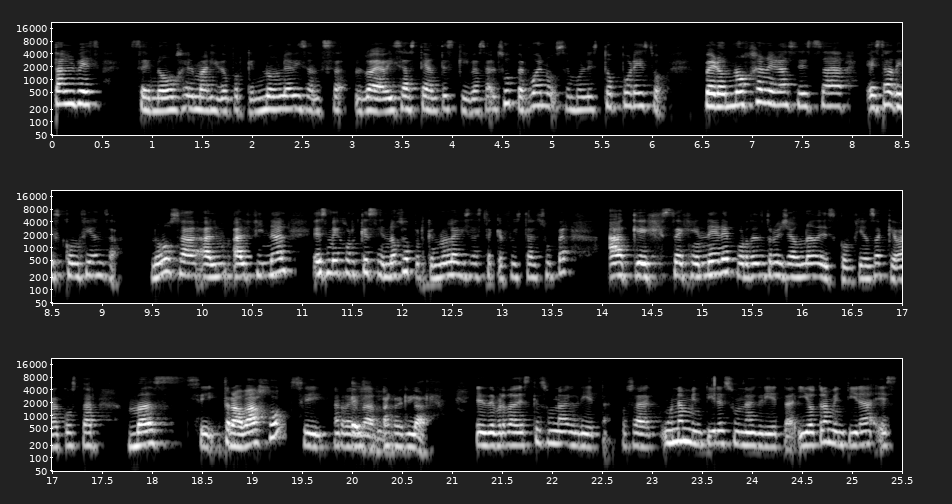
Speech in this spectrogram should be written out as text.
Tal vez se enoje el marido porque no le, avisaste, lo avisaste antes que ibas al súper. Bueno, se molestó por eso, pero no generas esa, esa desconfianza, ¿no? O sea, al, al final es mejor que se enoje porque no le avisaste que fuiste al súper a que se genere por dentro ya una desconfianza que va a costar más sí. trabajo sí, arreglarla. arreglar. Eh, de verdad es que es una grieta, o sea, una mentira es una grieta y otra mentira es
